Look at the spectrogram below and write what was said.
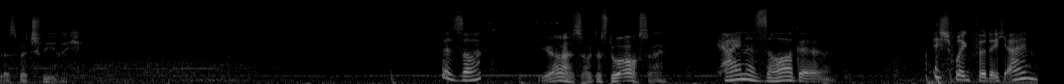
Das wird schwierig. Besorgt? Ja, solltest du auch sein. Keine Sorge. Ich spring für dich ein.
